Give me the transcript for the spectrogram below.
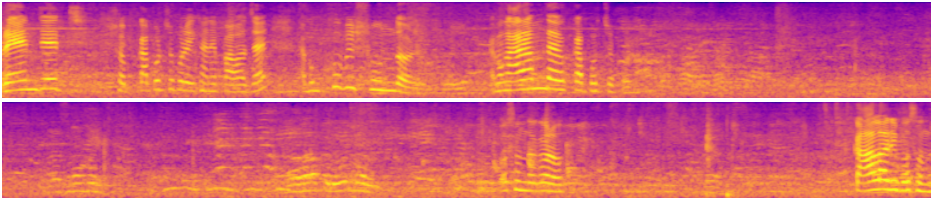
ব্র্যান্ডেড সব কাপড় চোপড় এখানে পাওয়া যায় এবং খুবই সুন্দর এবং আরামদায়ক কাপড় চোপড়। পছন্দ করো। কালারই পছন্দ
